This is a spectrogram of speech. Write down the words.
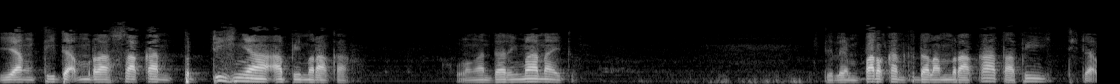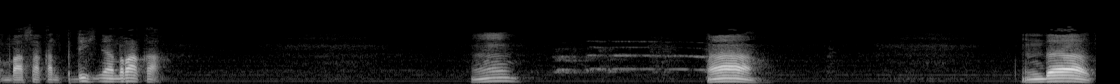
yang tidak merasakan pedihnya api neraka. Golongan dari mana itu? Dilemparkan ke dalam neraka tapi tidak merasakan pedihnya neraka. Hmm. Ah. Hendak.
